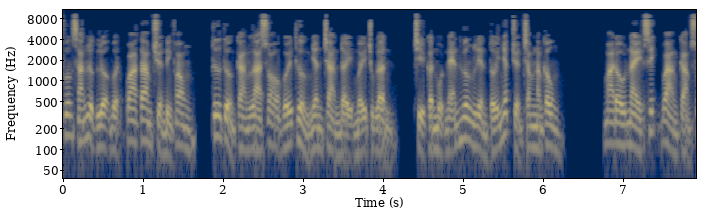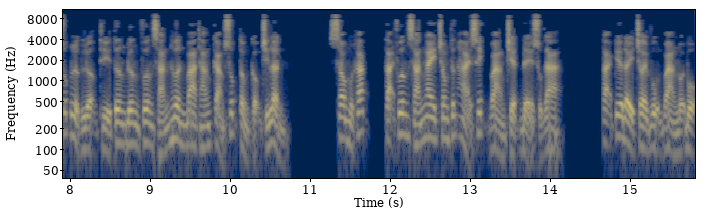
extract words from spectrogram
Phương sán lực lượng vượt qua tam chuyển đ ỉ n h phong, tư tưởng càng là so với thường nhân tràn đầy mấy chục lần, chỉ cần một nén hương liền tới nhất chuyển trăm năm công. Mà đầu này xích vàng cảm xúc lực lượng thì tương đương phương sán hơn ba tháng cảm xúc tổng cộng chín lần. Sau một khắc, tại phương sán ngay trong thức hải xích vàng triệt để sụt ra. Tại kia đầy trời vụn vàng nội bộ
